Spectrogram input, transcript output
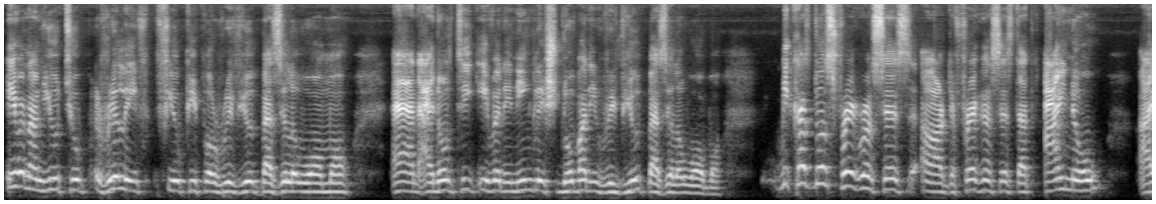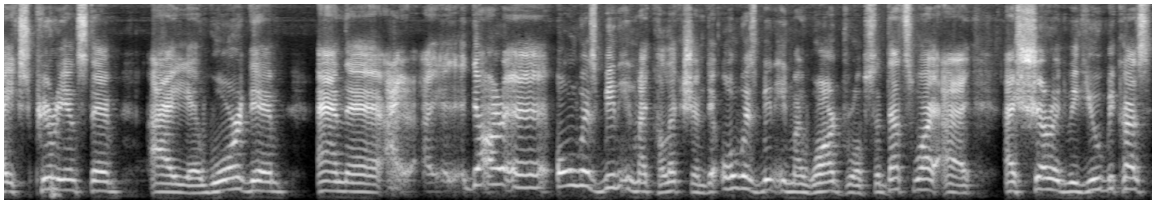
Even on YouTube, really few people reviewed Basile Uomo. And I don't think even in English, nobody reviewed Basile Uomo because those fragrances are the fragrances that I know, I experienced them, I uh, wore them, and uh, I, I, they are uh, always been in my collection. They've always been in my wardrobe. So that's why I I share it with you because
